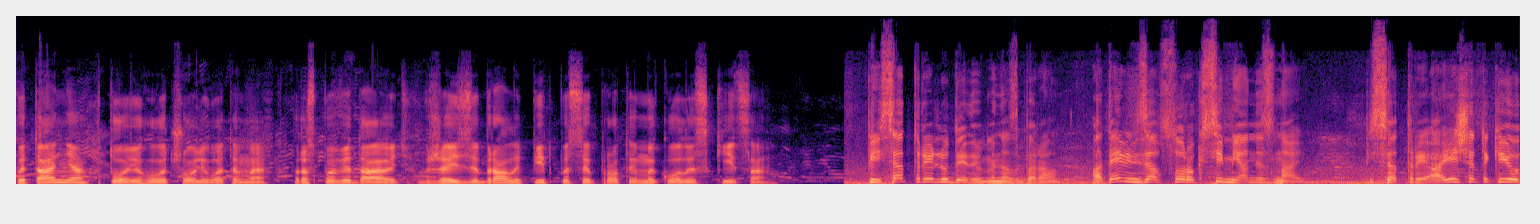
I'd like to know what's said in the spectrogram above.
Питання, хто його очолюватиме, розповідають, вже й зібрали підписи проти Миколи Скіца. 53 людини ми назбирали. А де він взяв 47, я не знаю. 53. А є ще такі,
